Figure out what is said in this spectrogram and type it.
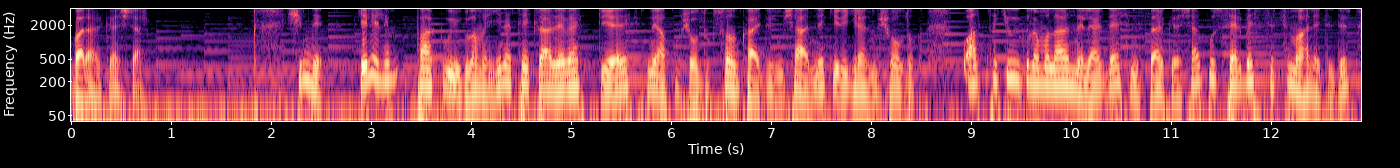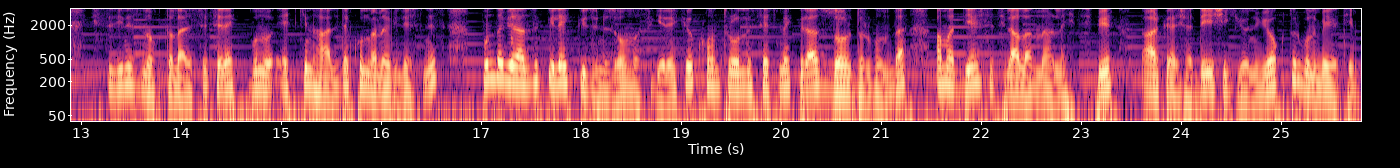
var arkadaşlar. Şimdi Gelelim farklı uygulamaya. Yine tekrar revert diyerek ne yapmış olduk? Son kaydedilmiş haline geri gelmiş olduk. Bu alttaki uygulamalar neler dersiniz arkadaşlar? Bu serbest seçim aletidir. İstediğiniz noktaları seçerek bunu etkin halde kullanabilirsiniz. Bunda birazcık bilek gücünüz olması gerekiyor. Kontrollü seçmek biraz zordur bunda. Ama diğer seçili alanlarla hiçbir arkadaşlar değişik yönü yoktur. Bunu belirteyim.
